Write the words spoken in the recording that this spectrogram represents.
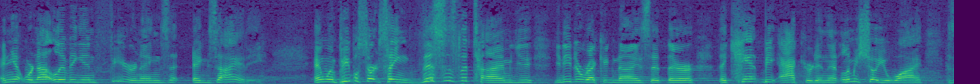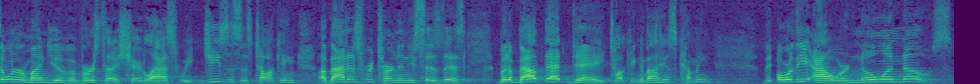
and yet we're not living in fear and anxiety. And when people start saying this is the time, you, you need to recognize that they're, they can't be accurate in that. Let me show you why, because I want to remind you of a verse that I shared last week. Jesus is talking about his return, and he says this But about that day, talking about his coming, or the hour, no one knows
